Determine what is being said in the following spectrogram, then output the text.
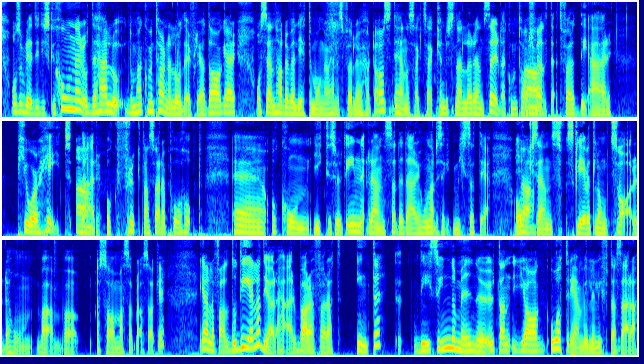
Och så blev det diskussioner och det här, de här kommentarerna låg där i flera dagar och sen hade väl jättemånga av hennes följare hört av sig till henne och sagt så här, kan du snälla rensa det där kommentarsfältet ja. för att det är pure hate ja. där och fruktansvärda påhopp. Eh, och hon gick till slut in, rensade där, hon hade säkert missat det. Och ja. sen skrev ett långt svar där hon bara, bara sa massa bra saker. I alla fall, då delade jag det här bara för att inte, det är synd om mig nu, utan jag återigen ville lyfta så här,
